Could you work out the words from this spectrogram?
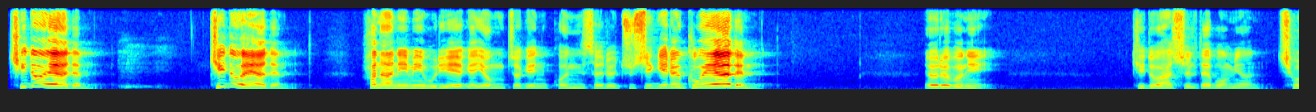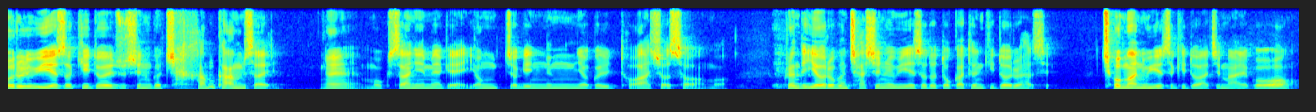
기도해야 됩니다. 기도해야 됩니다. 하나님이 우리에게 영적인 권세를 주시기를 구해야 됩니다. 여러분이 기도하실 때 보면 저를 위해서 기도해 주시는 거 참 감사해요. 네, 목사님에게 영적인 능력을 더하셔서 뭐 그런데 여러분 자신을 위해서도 똑같은 기도를 하세요. 저만 위해서 기도하지 말고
